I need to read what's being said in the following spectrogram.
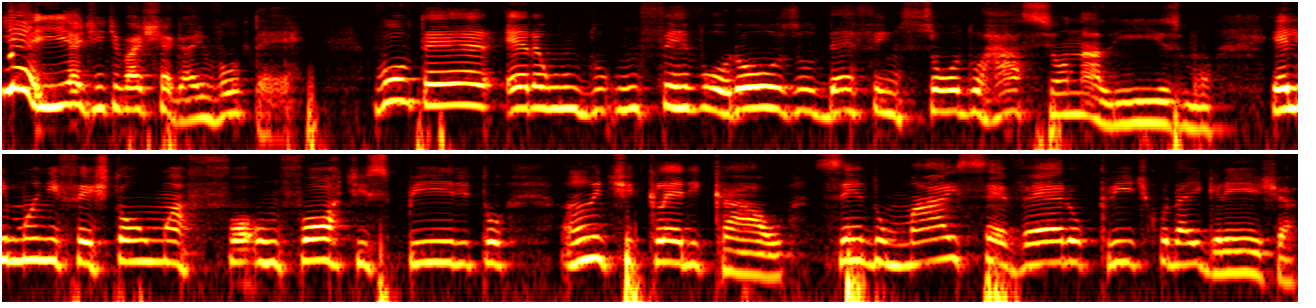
E aí a gente vai chegar em Voltaire. Voltaire era um, um, fervoroso defensor do racionalismo. Ele manifestou uma, um forte espírito anticlerical, sendo o mais severo crítico da igreja.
